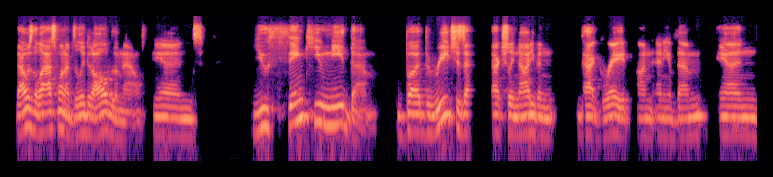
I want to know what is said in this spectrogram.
that was the last one. I've deleted all of them now. And you think you need them but the reach is actually not even that great on any of them. And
